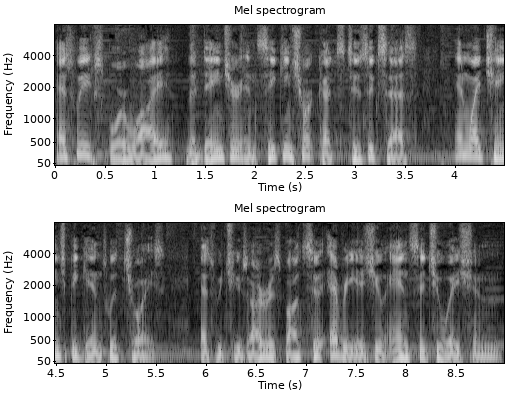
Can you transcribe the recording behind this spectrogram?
as we explore why, the danger in seeking shortcuts to success, and why change begins with choice, as we choose our response to every issue and situation.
